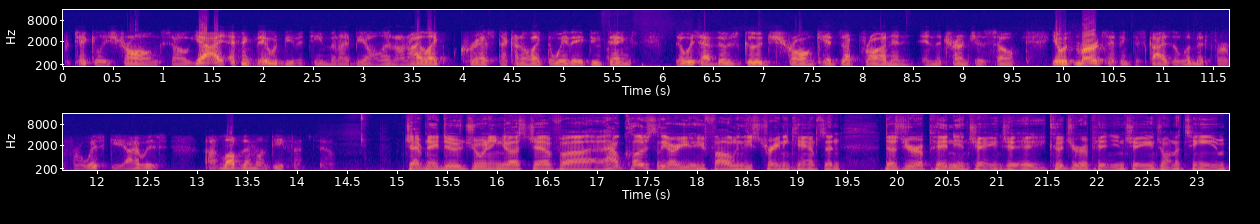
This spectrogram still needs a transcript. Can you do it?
particularly strong. So, yeah, I, I think they would be the team that I'd be all in on. I like Chryst. I kind of like the way they do things. They always have those good, strong kids up front and in the trenches. So, yeah, with Mertz, I think the sky's the limit for for whiskey. I was uh, love them on defense too. Jeff Nadeau joining us. Jeff, uh, how closely are you following these training camps, and does your opinion change? Could your opinion change on a team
